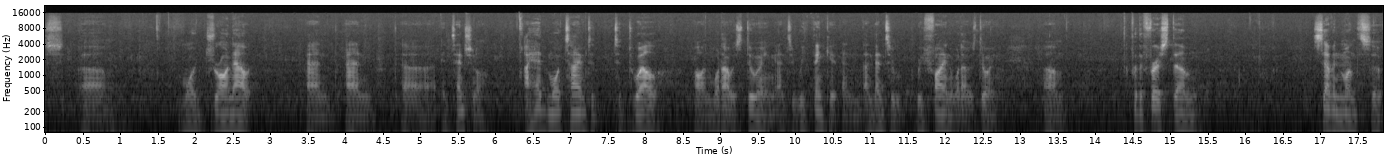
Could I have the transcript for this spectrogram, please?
Was um, more drawn out and, and uh, intentional. I had more time to, to dwell on what I was doing and to rethink it and, and then to refine what I was doing. Um, for the first um, seven months of,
